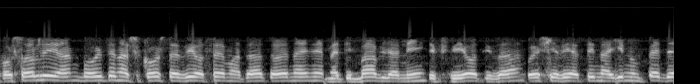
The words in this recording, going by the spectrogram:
Αποστολή, αν μπορείτε να σηκώσετε δύο θέματα. Το ένα είναι με την Παύλιανη, τη Φθιώτιδα, που έχει σχεδιαστεί να γίνουν πέντε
